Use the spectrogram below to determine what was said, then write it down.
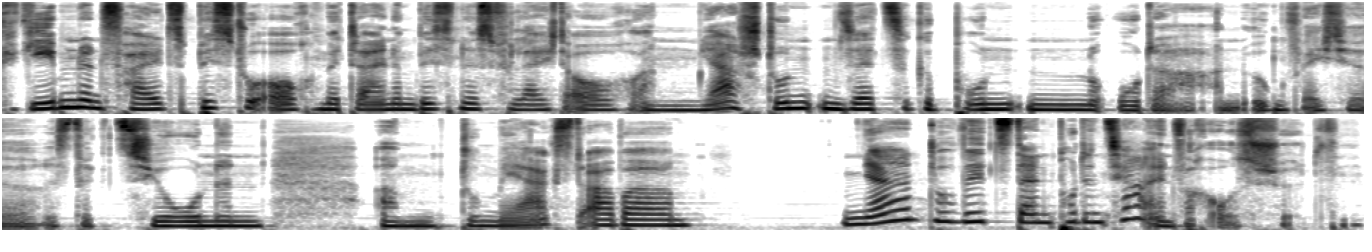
gegebenenfalls bist du auch mit deinem Business vielleicht auch an ja, Stundensätze gebunden oder an irgendwelche Restriktionen. Ähm, du merkst aber, ja, du willst dein Potenzial einfach ausschützen.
